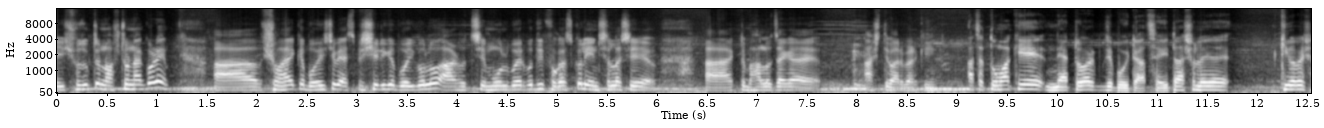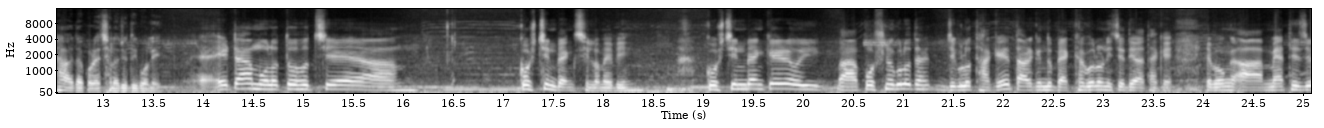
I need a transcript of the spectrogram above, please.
এই সুযোগটা নষ্ট না করে সহায়কে বই হিসেবে অ্যাসপিসিডিকে বইগুলো আর হচ্ছে মূল বইয়ের প্রতি ফোকাস করলে ইনশাল্লাহ সে একটা ভালো জায়গায় আসতে পারবে আর কি আচ্ছা তোমাকে নেটওয়ার্ক যে বইটা আছে এটা আসলে কীভাবে সহায়তা করেছিল যদি বলি? এটা মূলত হচ্ছে কোশ্চিন ব্যাংক ছিল মেবি কোশ্চিন ব্যাংকের ওই প্রশ্নগুলো যেগুলো থাকে, তার কিন্তু ব্যাখ্যাগুলো নিচে দেওয়া থাকে। এবং ম্যাথে যে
